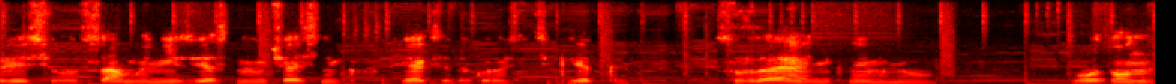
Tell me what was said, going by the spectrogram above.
скорее всего, самый неизвестный участник Якси, такой секретка. Суждаю никнейм у него. Вот он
